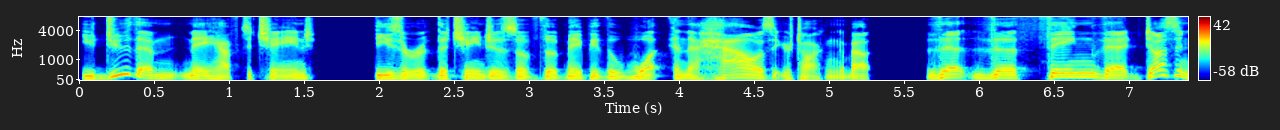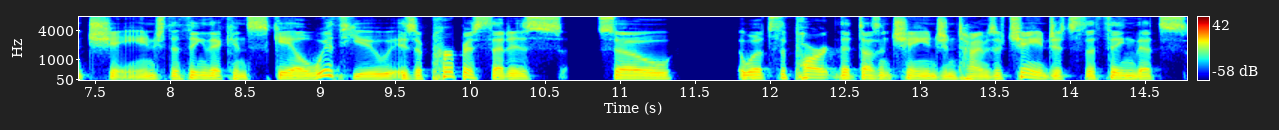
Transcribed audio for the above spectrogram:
you do them may have to change, these are the changes of the maybe the what and the hows that you're talking about that the thing that doesn't change, the thing that can scale with you, is a purpose that is so. Well, it's the part that doesn't change in times of change. It's the thing that's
